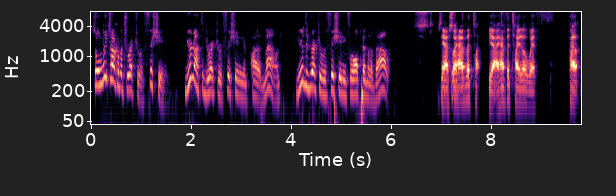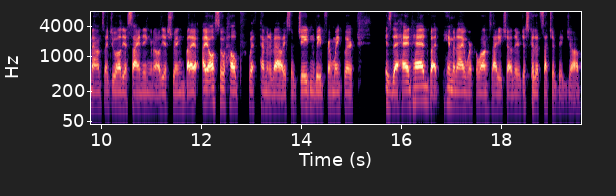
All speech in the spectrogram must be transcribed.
so when we talk about director of officiating, you're not the director of officiating in Pilot Mound. You're the director of officiating for all Pembina Valley. Yeah, so I have the t- yeah I have the title with Pilot Mound, so I do all the assigning and all the issuing, but I, I also help with Pembina Valley. So Jaden Weeb from Winkler is the head head, but him and I work alongside each other just because it's such a big job.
